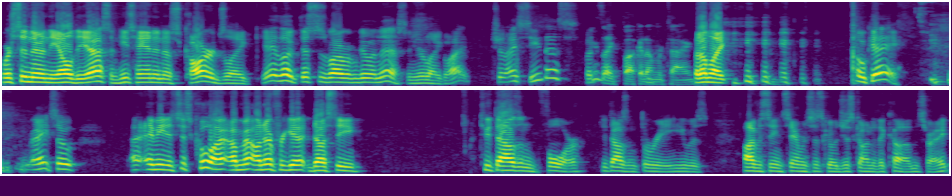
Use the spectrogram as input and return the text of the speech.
we're sitting there in the LDS, and he's handing us cards like, "Hey, look, this is why I'm doing this," and you're like, "What? Should I see this?" But He's like, fuck it, I'm retiring. but I'm like, okay, right? So, I mean, it's just cool. I, I'll never forget Dusty. 2004, 2003. He was obviously in San Francisco, just gone to the Cubs, right?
